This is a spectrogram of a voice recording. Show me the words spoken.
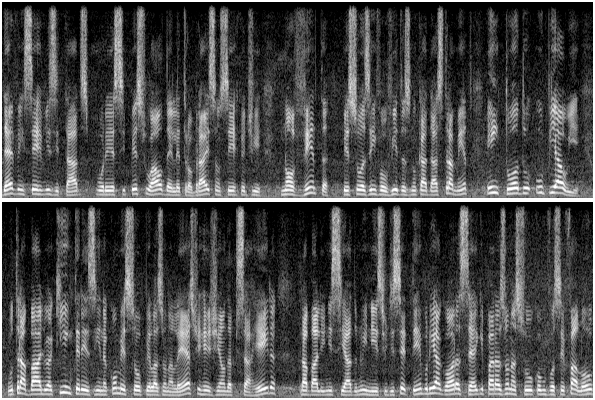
devem ser visitadas por esse pessoal da Eletrobras. São cerca de 90 pessoas envolvidas no cadastramento em todo o Piauí. O trabalho aqui em Teresina começou pela Zona Leste, região da Pissarreira, trabalho iniciado no início de setembro e agora segue para a Zona Sul, como você falou,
